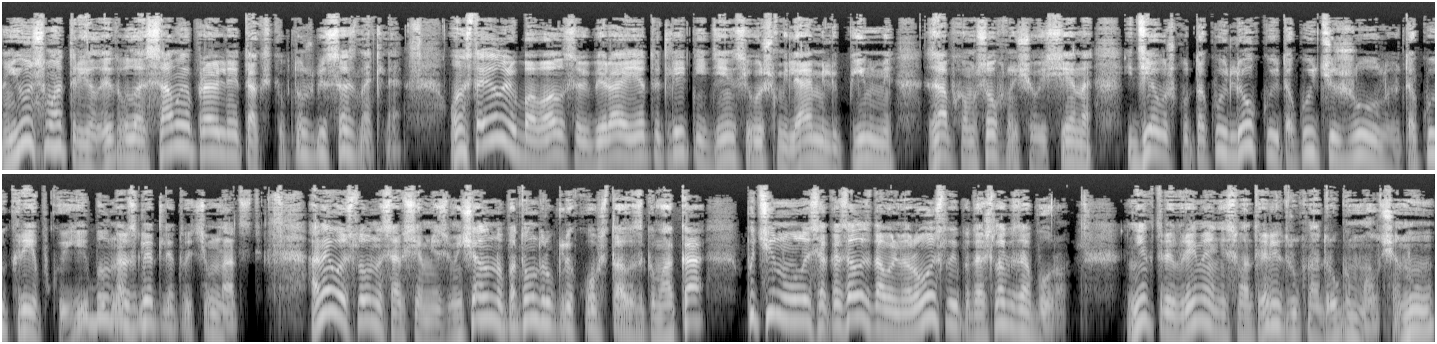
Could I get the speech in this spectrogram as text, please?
Нее смотрел, это была самая правильная тактика, потому что бессознательная. Он стоял и любовался, выбирая этот летний день с его шмелями, люпинами, запахом сохнущего сена, и девушку такую легкую и такую тяжелую, такую крепкую. Ей было, на взгляд, лет восемнадцать. Она его словно совсем не замечала, но потом вдруг легко встала за гамака, потянулась, оказалась довольно рослой и подошла к забору. Некоторое время они смотрели друг на друга молча. «Ну?»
